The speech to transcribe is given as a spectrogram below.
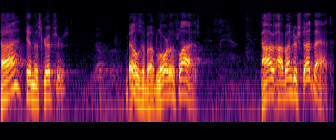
Huh? In the Scriptures? Beelzebub, Lord of the Flies. I've, I've understood that.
